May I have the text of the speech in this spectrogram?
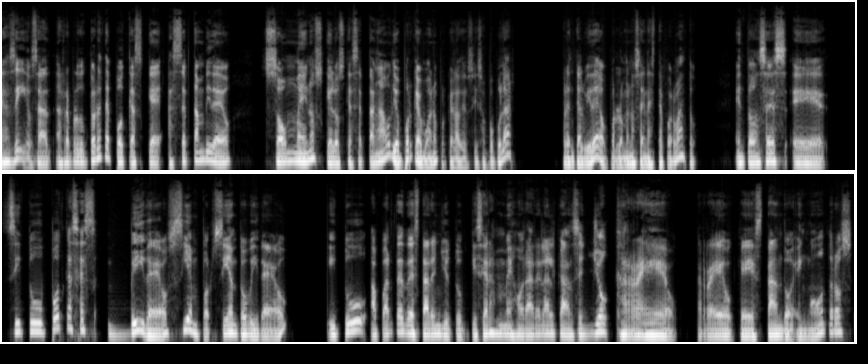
es así, o sea, reproductores de podcast que aceptan video son menos que los que aceptan audio. ¿Por qué? Bueno, porque el audio se hizo popular frente al video, por lo menos en este formato. Entonces, eh, si tu podcast es video, 100% video, y tú, aparte de estar en YouTube, quisieras mejorar el alcance, yo creo, creo que estando en otros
